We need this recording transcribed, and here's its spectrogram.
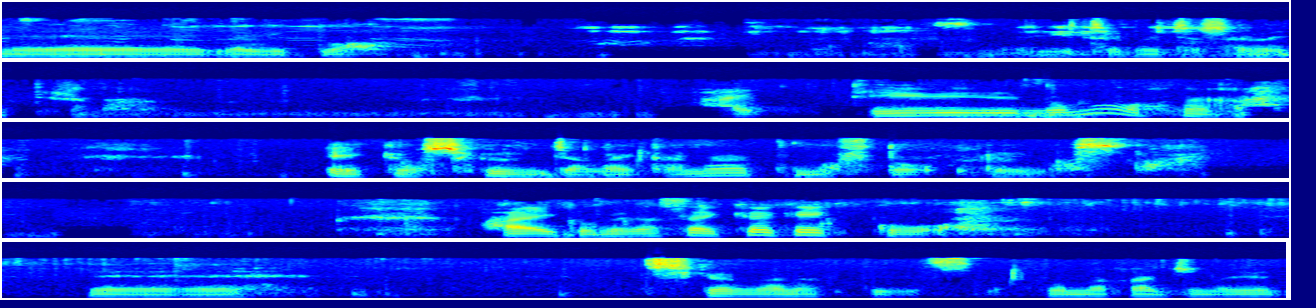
えー、やると、めちゃめちゃ喋ってるな。はい。っていうのも、なんか、影響してくるんじゃないかなと、ふと思いました。はい、ごめんなさい。今日は結構、えー、時間がなくてですね、こんな感じのに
